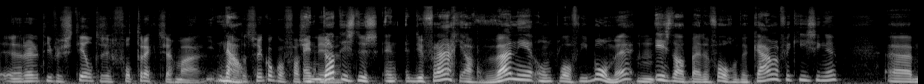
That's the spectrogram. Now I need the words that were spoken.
in relatieve stilte zich voltrekt, zeg maar. Nou, dat vind ik ook wel En fascinerend. dat is dus, en je vraagt je af, wanneer ontploft die bom? Hè? Hmm. Is dat bij de volgende Kamerverkiezingen? Ehm,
